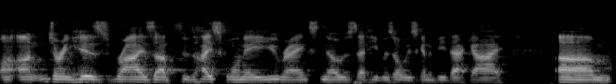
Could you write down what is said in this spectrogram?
on, on, during his rise up through the high school and AAU ranks, knows that he was always going to be that guy. Um,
